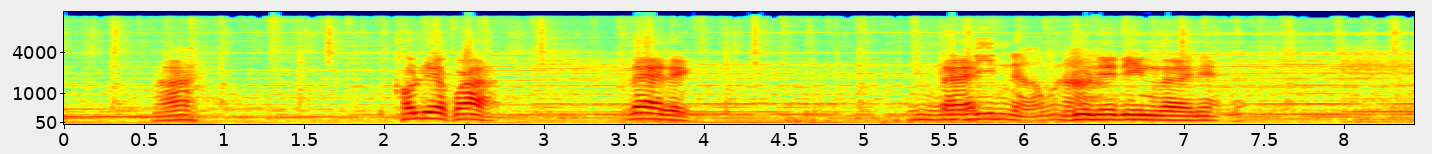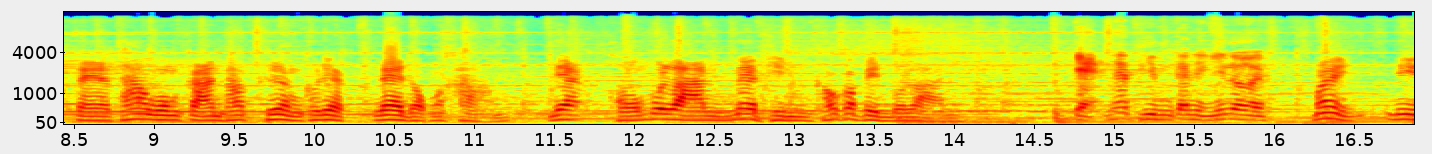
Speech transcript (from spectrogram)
ๆนะเขาเรียกว่าแร่เหล็กแต่ ดินเหรอคุณอาอยู่ในดินเลยเนี่ย แต่ถ้าวงการพักเครื่องเขาเรียกแร่ดอกมะขามเนี่ยของโบราณแม่พิมพ์เขาก็เป็นโบราณ แกะแม่พิมพ์กันอย่างนี้เลย ไม่นี่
